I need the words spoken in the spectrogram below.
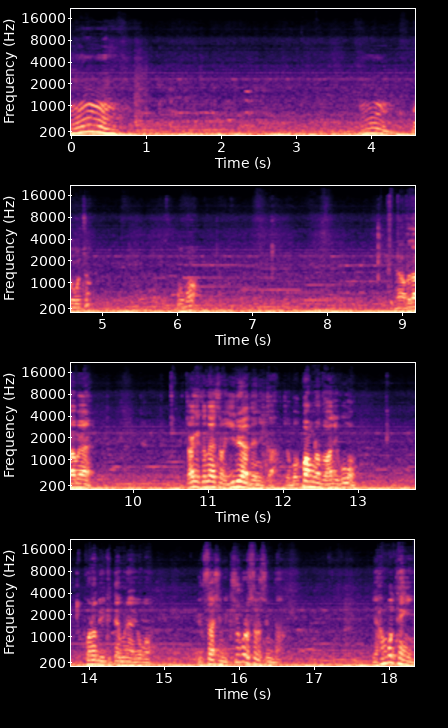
음. 음. 먹었죠? 먹어. 야, 그 다음에 짜게 끝났으면 일해야 되니까 저 먹방러도 아니고 본업이 있기 때문에 요거 육사심이 큐브로 썰었습니다 이 한볼탱이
